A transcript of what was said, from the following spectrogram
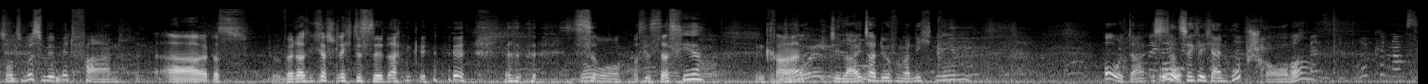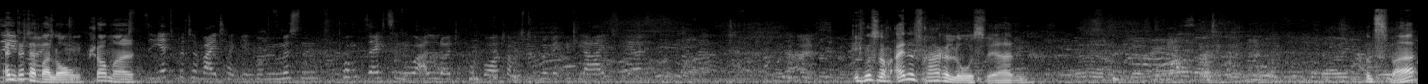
Sonst müssen wir mitfahren. Ah, das wäre das nicht das Schlechteste, danke. So. Was ist das hier? Ein Kran? Die Leiter dürfen wir nicht nehmen. Oh, da ist Oh. tatsächlich ein Hubschrauber. Ein Wetterballon, schau mal. Sie jetzt bitte weitergehen, weil wir müssen Punkt 16 Uhr alle Leute von Bord haben. Es tut mir wirklich leid. Ich muss noch eine Frage loswerden. Und zwar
